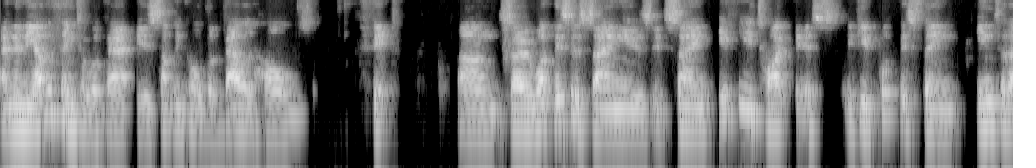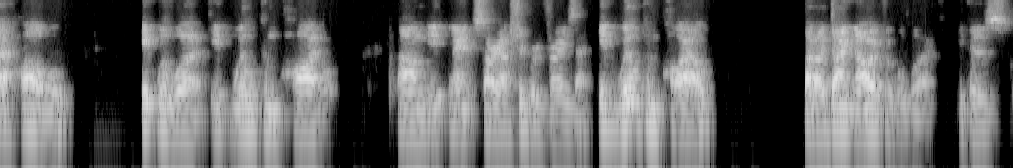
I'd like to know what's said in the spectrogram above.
And then the other thing to look at is something called the valid holes fit. Um, so what this is saying is it's saying if you type this, if you put this thing into that hole, it will work, it will compile. Um, it, sorry, I should rephrase that. It will compile, but I don't know if it will work because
